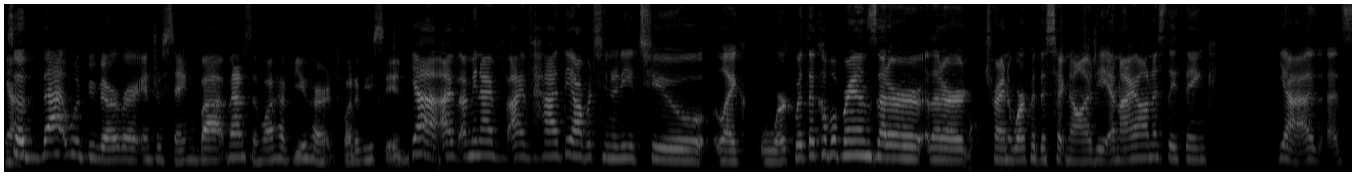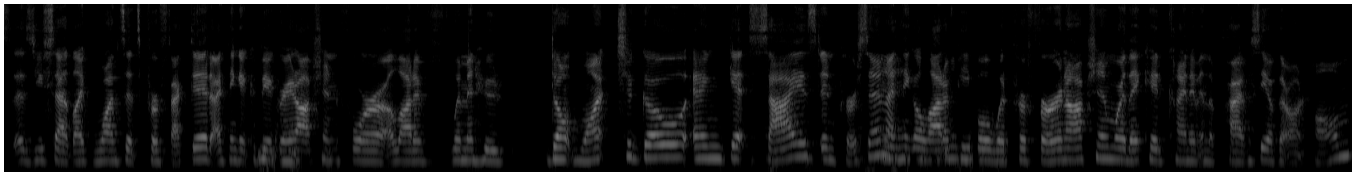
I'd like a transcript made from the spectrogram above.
Yeah. So that would be very very interesting. But Madison, what have you heard? What have you seen? Yeah, I've, I mean, I've I've had the opportunity to like work with a couple brands that are that are trying to work with this technology, and I honestly think yeah as, as, as you said like once it's perfected i think it could be a great mm-hmm. option for a lot of women who don't want to go and get sized in person i think a lot of mm-hmm. people would prefer an option where they could kind of in the privacy of their own home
